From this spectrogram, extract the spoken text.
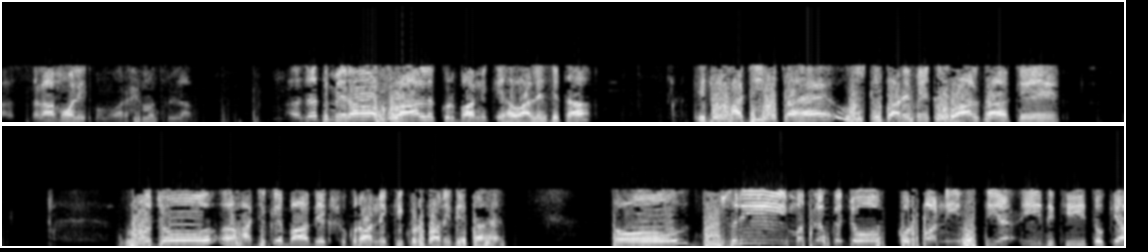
السلام علیکم ورحمۃ اللہ حضرت میرا سوال قربانی کے حوالے سے تھا کہ جو حاجی ہوتا ہے اس کے بارے میں ایک سوال تھا کہ وہ جو حج کے بعد ایک شکرانے کی قربانی دیتا ہے تو دوسری مطلب کہ جو قربانی ہوتی ہے عید کی تو کیا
